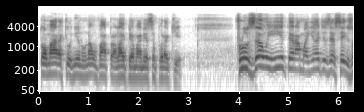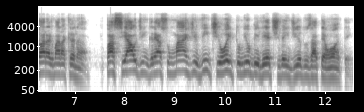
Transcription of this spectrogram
Tomara que o Nino não vá para lá e permaneça por aqui. Flusão e Inter amanhã, 16 horas, Maracanã. Parcial de ingresso, mais de 28 mil bilhetes vendidos até ontem.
